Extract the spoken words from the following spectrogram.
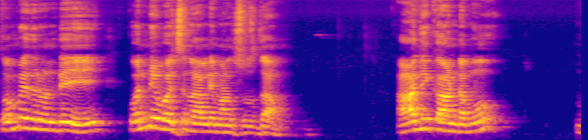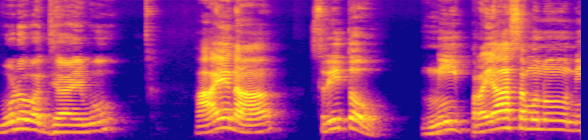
తొమ్మిది నుండి కొన్ని వచనాలని మనం చూద్దాం. ఆది కాండము మూడవ అధ్యాయము ఆయన స్త్రీతో నీ ప్రయాసమును నీ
